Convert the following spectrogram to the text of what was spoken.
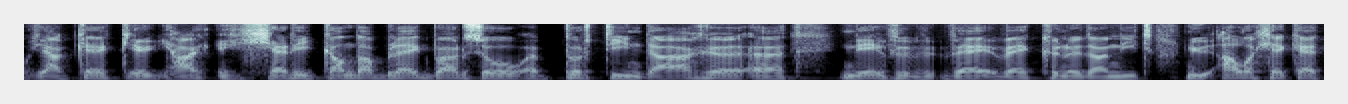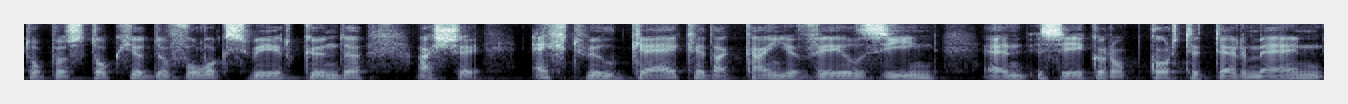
ja, kijk, ja, Gerry kan dat blijkbaar zo uh, per tien dagen. Nee, wij, wij kunnen dat niet. Nu, alle gekheid op een stokje, de volksweerkunde. Als je echt wil kijken, dan kan je veel zien. En zeker op korte termijn,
